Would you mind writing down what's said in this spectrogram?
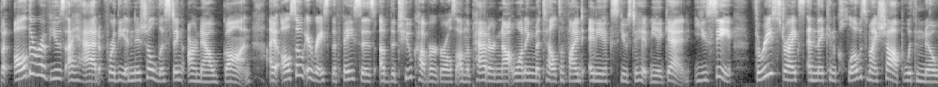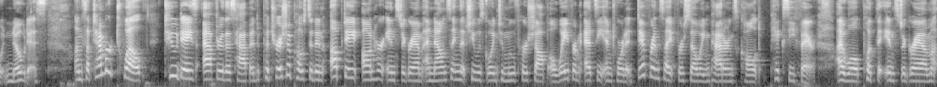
but all the reviews I had for the initial listing are now gone. I also erased the faces of the two cover girls on the pattern, not wanting Mattel to find any excuse to hit me again. You see, three strikes and they can close my shop with no notice. On September 12th, two days after this happened, Patricia posted an update on her Instagram announcing that she was going to move her shop away from Etsy and toward a different site for sewing patterns called PixieFaire. I will put the Instagram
